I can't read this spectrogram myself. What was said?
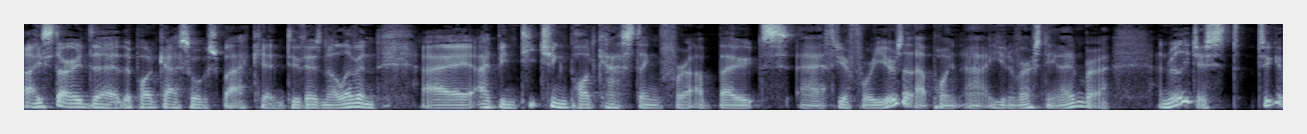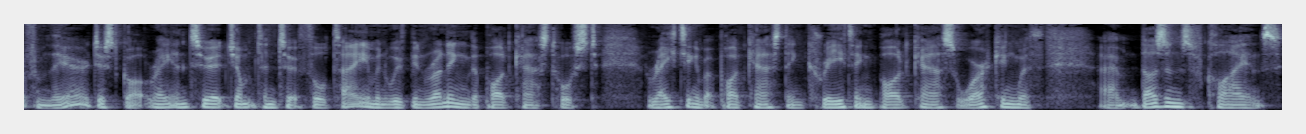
I started uh, the podcast host back in 2011. I, I'd been teaching podcasting for about uh, three or four years at that point at a university in Edinburgh and really just took it from there, just got right into it, jumped into it full time. And we've been running the podcast host, writing about podcasting, creating podcasts, working with um, dozens of clients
